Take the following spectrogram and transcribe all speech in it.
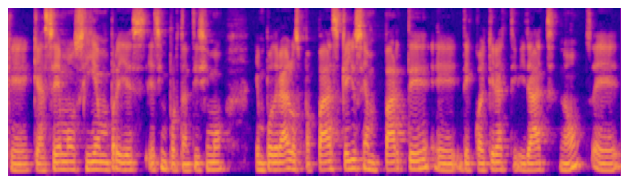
que, hacemos siempre y es, es, importantísimo empoderar a los papás, que ellos sean parte eh, de cualquier actividad, ¿no? Eh,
